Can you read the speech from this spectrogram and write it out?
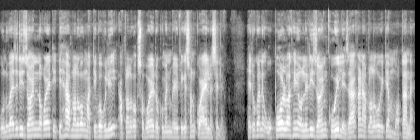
কোনোবাই যদি জইন নকৰে তেতিয়াহে আপোনালোকক মাতিব বুলি আপোনালোকক চবৰে ডকুমেণ্ট ভেৰিফিকেশ্যন কৰাই লৈছিলে। সেইটো কাৰণে ওপৰৰ ল'ৰাখিনি অলৰেডি জইন কৰিলে যাৰ কাৰণে আপোনালোকক এতিয়া মতা নাই।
